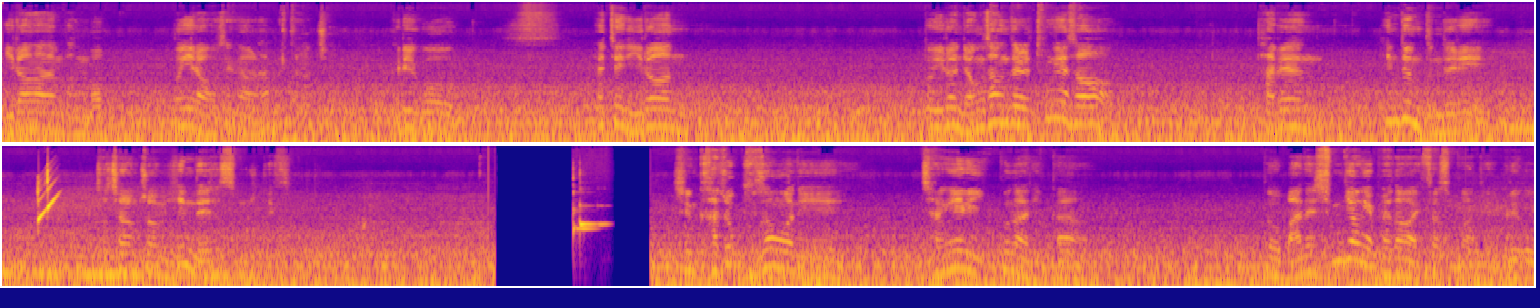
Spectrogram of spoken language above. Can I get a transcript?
일어나는 방법뿐이라고 생각을 합니다. 그렇죠 그리고 하여튼 이런 또 이런 영상들을 통해서 다른 힘든 분들이 저처럼 좀 힘내셨으면 좋겠습니다. 지금 가족 구성원이 장애를 입고 나니까 또 많은 심경의 변화가 있었을 것 같아요. 그리고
